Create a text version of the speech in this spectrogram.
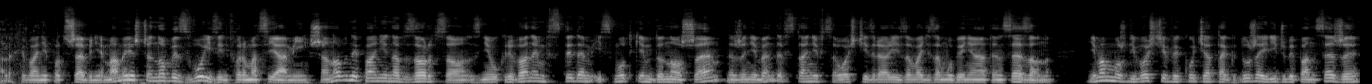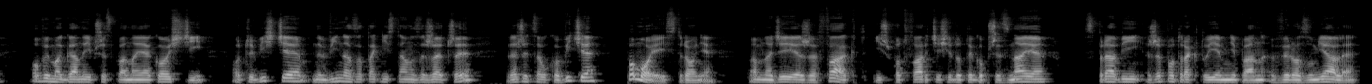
Ale chyba niepotrzebnie. Mamy jeszcze nowy zwój z informacjami. Szanowny panie nadzorco, z nieukrywanym wstydem i smutkiem donoszę, że nie będę w stanie w całości zrealizować zamówienia na ten sezon. Nie mam możliwości wykucia tak dużej liczby pancerzy o wymaganej przez pana jakości. Oczywiście wina za taki stan rzeczy leży całkowicie po mojej stronie. Mam nadzieję, że fakt, iż otwarcie się do tego przyznaję, sprawi, że potraktuje mnie pan wyrozumiale.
